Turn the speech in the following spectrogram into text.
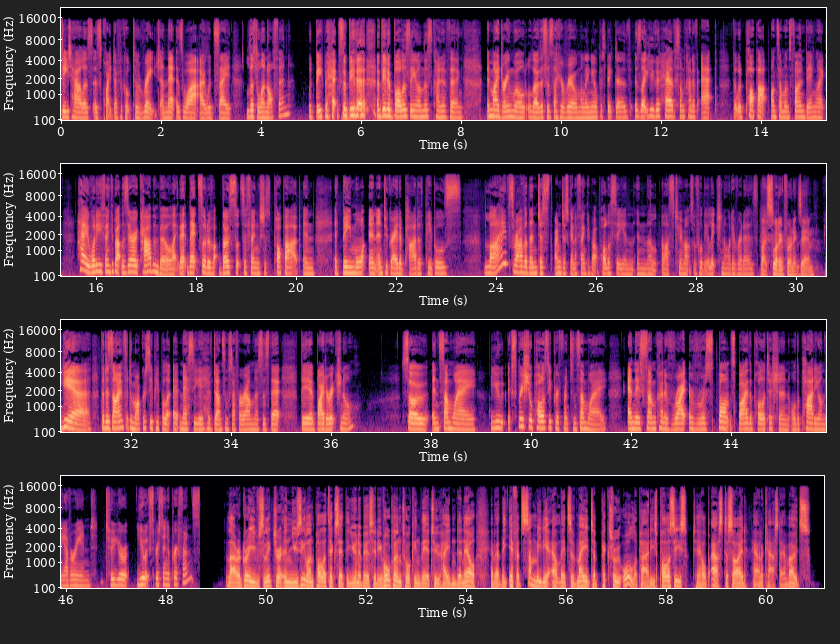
detail is, is quite difficult to reach. And that is why I would say little and often would be perhaps a mm. better a better policy on this kind of thing. In my dream world, although this is like a real millennial perspective, is like you could have some kind of app that would pop up on someone's phone being like, hey, what do you think about the zero carbon bill? Like that, that sort of, those sorts of things just pop up and it be more an integrated part of people's lives rather than just, I'm just going to think about policy in, in the last two months before the election or whatever it is. Like sweating for an exam. Yeah. The Design for Democracy people at, at Massey have done some stuff around this is that they're bidirectional. So in some way, you express your policy preference in some way, and there's some kind of right of response by the politician or the party on the other end to your you expressing a preference. Lara Greaves, lecturer in New Zealand politics at the University of Auckland, talking there to Hayden Donnell about the efforts some media outlets have made to pick through all the party's policies to help us decide how to cast our votes.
